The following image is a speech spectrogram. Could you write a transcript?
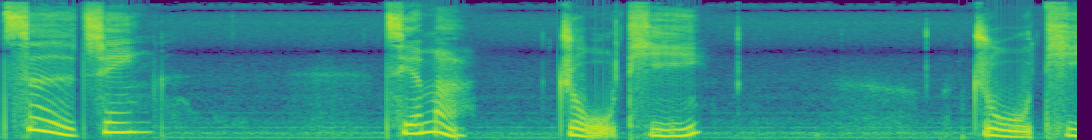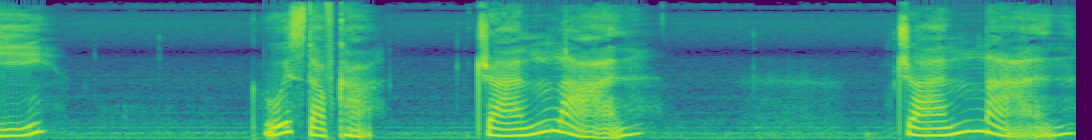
刺青，天马，主题，主题，wistovka。Vistavka, 展览，展览，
